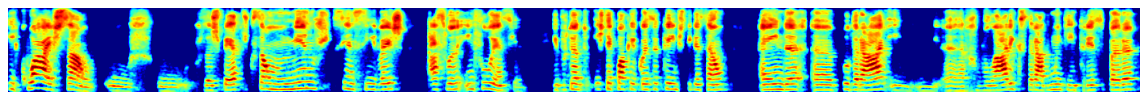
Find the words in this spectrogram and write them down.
e quais são os, os aspectos que são menos sensíveis à sua influência. E, portanto, isto é qualquer coisa que a investigação ainda uh, poderá e, uh, revelar e que será de muito interesse para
